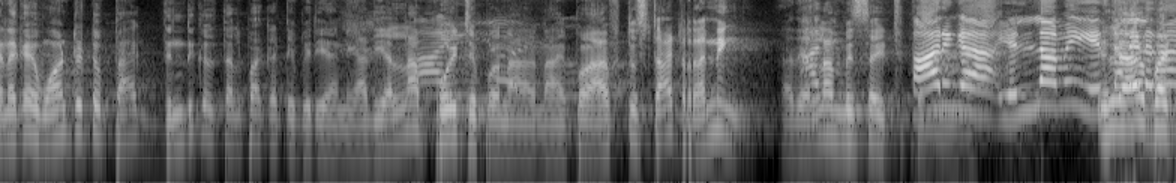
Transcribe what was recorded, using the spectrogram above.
எனக்கு I wanted to pack Dindigul Thalappakatti biryani. அது எல்லாம் போயிடுச்சு இப்போ நான் நான் இப்போ ஹேவ் டு ஸ்டார்ட் ரன்னிங் அது எல்லாம் மிஸ் ஆயிடுச்சு பாருங்க எல்லாமே இல்ல பட்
